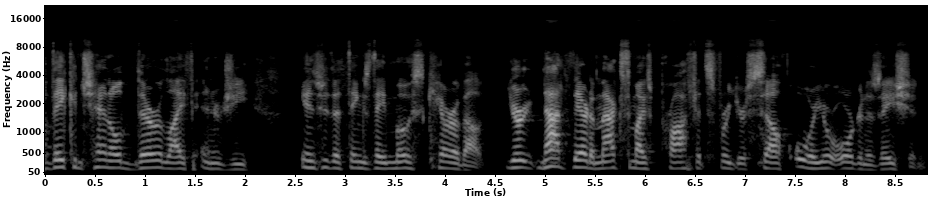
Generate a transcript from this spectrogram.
they can channel their life energy into the things they most care about you're not there to maximize profits for yourself or your organization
